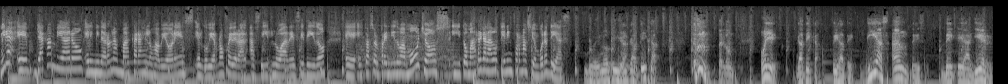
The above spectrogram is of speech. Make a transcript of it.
Mira, eh, ya cambiaron, eliminaron las máscaras en los aviones. El gobierno federal así lo ha decidido. Eh, esto ha sorprendido a muchos y Tomás Regalado tiene información. Buenos días. Buenos días, gatica. Perdón. Oye, gatica, fíjate, días antes de que ayer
